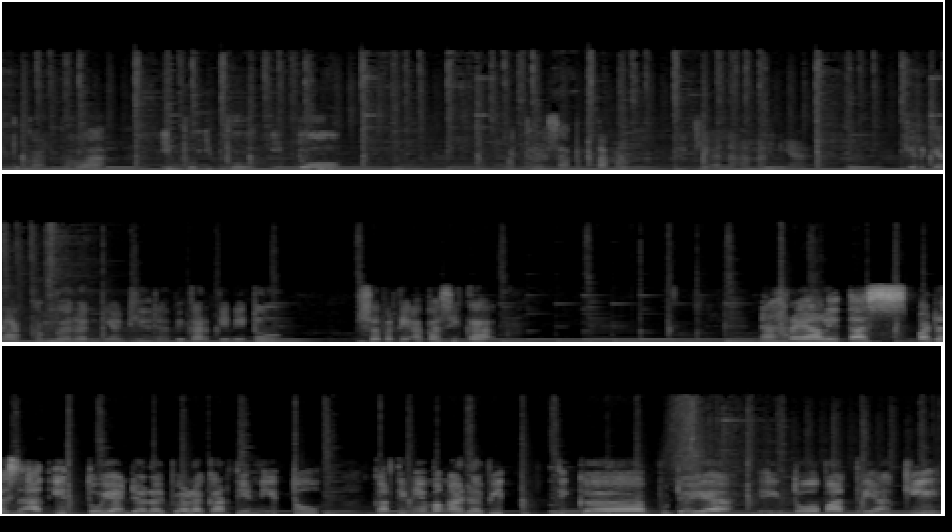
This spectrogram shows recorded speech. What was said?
gitu kan. Bahwa ibu-ibu itu madrasah pertama bagi anak-anaknya kira-kira gambaran yang dihadapi Kartini itu seperti apa sih kak? Nah realitas pada saat itu yang dihadapi oleh Kartini itu Kartini menghadapi tiga budaya, yaitu patriarki,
